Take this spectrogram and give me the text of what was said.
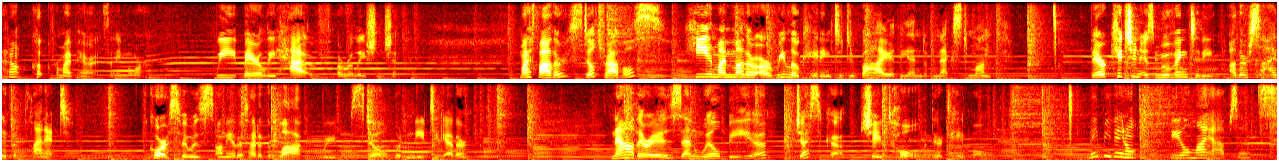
I don't cook for my parents anymore. We barely have a relationship. My father still travels. He and my mother are relocating to Dubai at the end of next month. Their kitchen is moving to the other side of the planet. Of course, if it was on the other side of the block, we still wouldn't eat together. Now there is and will be a Jessica shaped hole at their table. Maybe they don't feel my absence.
